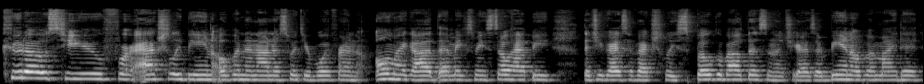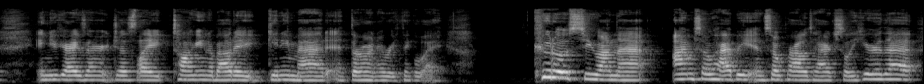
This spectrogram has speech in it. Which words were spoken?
kudos to you for actually being open and honest with your boyfriend. Oh my god, that makes me so happy that you guys have actually spoke about this and that you guys are being open-minded and you guys aren't just like talking about it, getting mad and throwing everything away. Kudos to you on that. I'm so happy and so proud to actually hear that.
